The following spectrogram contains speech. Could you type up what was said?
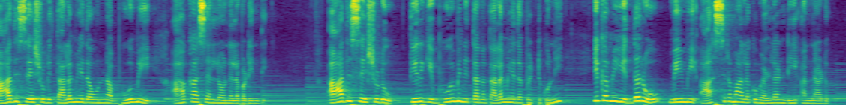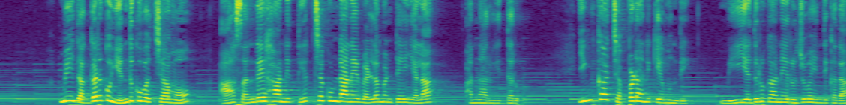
ఆదిశేషుడి తల మీద ఉన్న భూమి ఆకాశంలో నిలబడింది. ఆదిశేషుడు తిరిగి భూమిని తన తల మీద పెట్టుకుని ఇక మీ ఇద్దరూ మీ మీ ఆశ్రమాలకు వెళ్ళండి అన్నాడు. మీ దగ్గరకు ఎందుకు వచ్చామో ఆ సందేహాన్ని తీర్చకుండానే వెళ్ళమంటే ఎలా అన్నారు ఇద్దరు. ఇంకా చెప్పడానికేముంది? మీ ఎదురుగానే రుజువైంది కదా.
